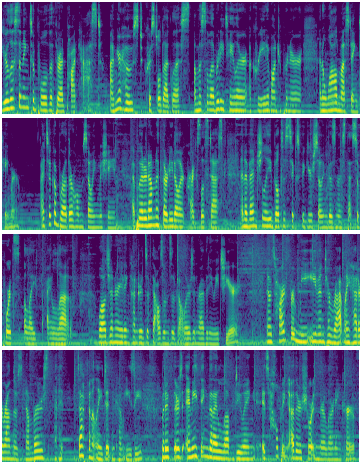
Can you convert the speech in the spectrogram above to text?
You're listening to Pull the Thread podcast. I'm your host, Krystal Douglas. I'm a celebrity tailor, a creative entrepreneur, and a wild Mustang tamer. I took a brother home sewing machine, I put it on a $30 Craigslist desk, and eventually built a six figure sewing business that supports a life I love while generating hundreds of thousands of dollars in revenue each year. Now, it's hard for me even to wrap my head around those numbers, and it definitely didn't come easy. But if there's anything that I love doing, it's helping others shorten their learning curve.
